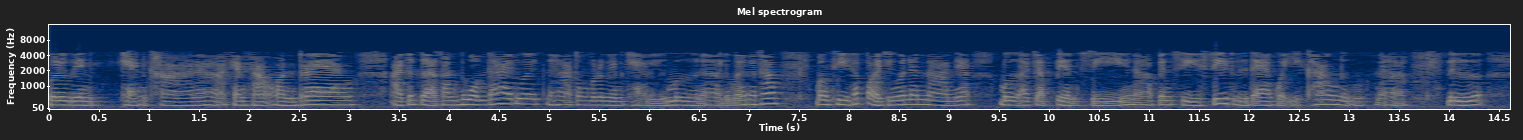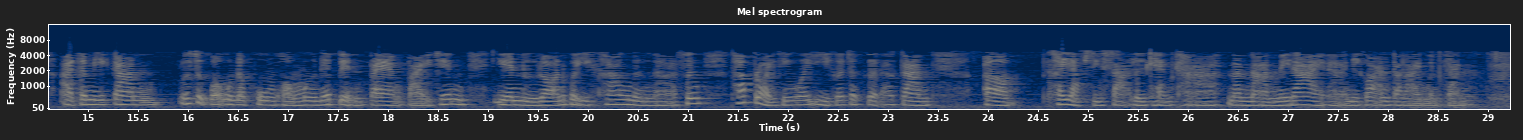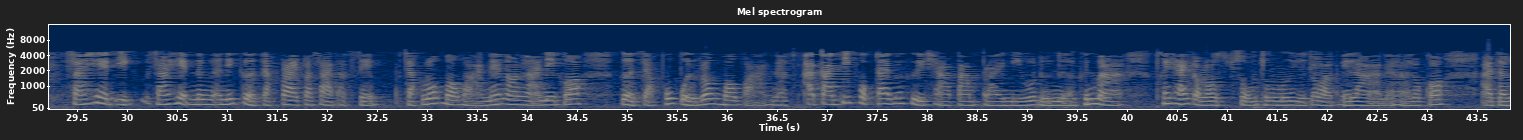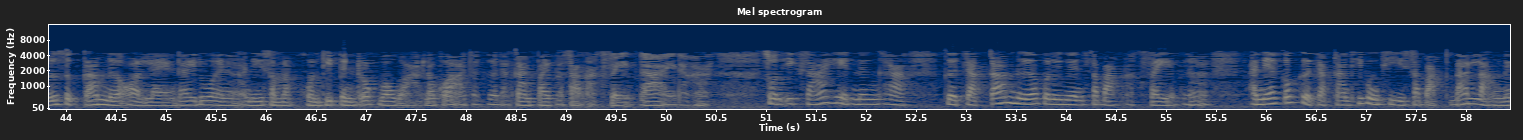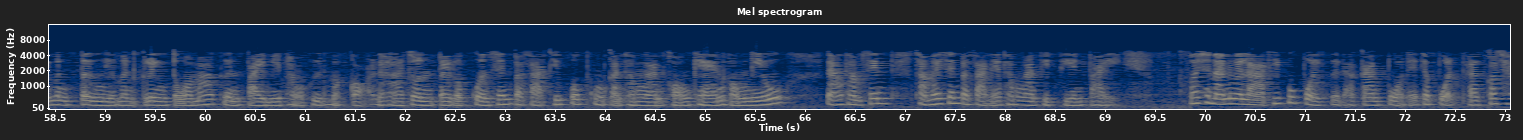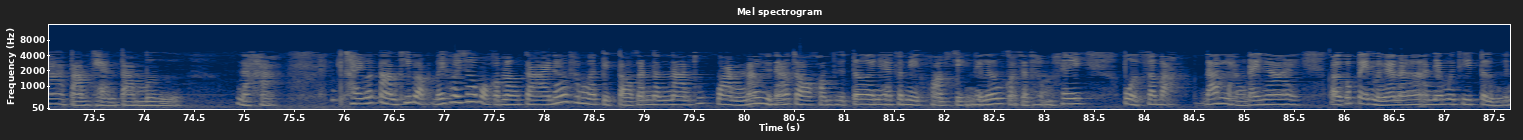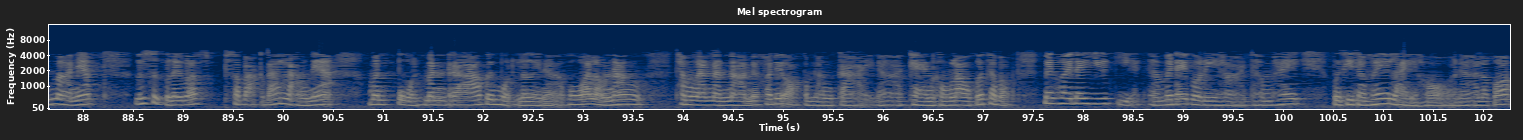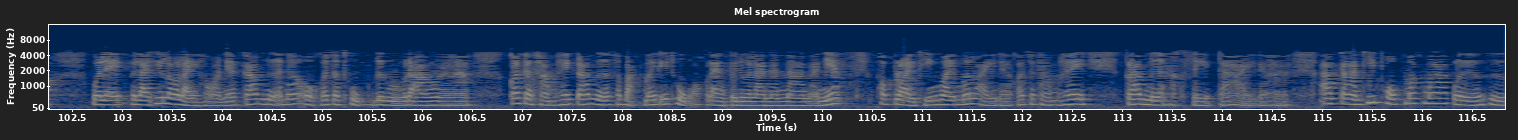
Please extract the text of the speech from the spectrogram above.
บริเวณแขนขานะคะแขนขาอ่อนแรง อาจจะเกิดอาการบวมได้ด้วยนะคะตรงบริเวณแขนหรือมือนะคะหรือแม้กระทั่งบางทีถ้าปล่อยทิ้งไว้นานๆเนี่ยมืออาจจะเปลี่ยนสีนะคะเป็นสีซีดหรือแดงกว่าอีกข้างหนึ่งนะคะหรือ อาจจะมีการรู้สึกว่าอุณหภูมิของมือเนี่ยเปลี่ยนแปลงไป เช่น เย็นหรือร้อนกว่าอีกข้างหนึ่งนะ ซึ่งถ้าปล่อยทิ้งไว้อีกก็จะเกิดอาการขยับศีรษะหรือแขนขานานๆไม่ได้นะอันนี้ก็อันตรายเหมือนกัน สาเหตุอีกสาเหตุหนึ่งอันนี้เกิดจากปลายประสาทอักเสบ จากโรคเบาหวานแน่นอนค่ะอันนี้ก็เกิดจากผู้ป่วยโรคเบาหวานนะอาการที่พบได้ก็คือชาตามปลายนิ้วหรือเหนือขึ้นมาคล้ายๆกับเราสวมถุงมืออยู่ตลอดเวลานะคะแล้วก็อาจจะรู้สึกกล้ามเนื้ออ่อนแรงได้ด้วยนะอันนี้สำหรับคนที่เป็นโรคเบาหวาน แล้วก็อาจจะเกิดอาการปลายประสาทอักเสบได้นะคะ ส่วนอีกสาเหตุหนึ่งค่ะ เกิดจากกล้ามเนื้อบริเวณสะบักอักเสบนะคะอันนี้ก็เกิดจากการที่บางทีสะบักด้านหลังเนี่ยมันตึงหรือมันเกร็งตัวมากเกินไปมีผังผืดมาเกาะนะคะ จนไปรบกวนเส้นประสาทที่ควบคุมการทำงานของแขนของนิ้วนะคะทำเส้นทำให้เส้นประสาทเนี่ยทำงานผิดเพี้ยนไปเพราะฉะนั้นเวลาที่ผู้ป่วยเกิดอาการปวดเนี่ยจะปวดแล้วก็ชาตามแขนตามมือนะคะ ใครก็ตามที่แบบไม่ค่อยชอบออกกำลังกาย นั่งทำงานติดต่อกันนานๆ ทุกวันนั่งอยู่หน้าจอคอมพิวเตอร์เนี่ยจะมีความเสี่ยงในเรื่องก่อนจะทำให้ปวดสะบัก ด้านหลังได้ง่ายก่อนก็เป็นเหมือนกันนะฮะอันนี้บางทีตื่นขึ้นมาเนี่ย รู้สึกเลยว่าสะบักด้านหลังเนี่ย มันปวดมันร้าวไปหมดเลยนะ เพราะว่าเรานั่งทำงานนานๆ ไม่ค่อยได้ออกกำลังกายนะคะแขนของเราก็จะแบบไม่ค่อยได้ยืดเหยียดนะไม่ได้บริหารทำให้บางทีทำให้ไหลห่อนะคะแล้วก็เวลาเวลาที่เราไหลห่อเนี่ยกล้ามเนื้อหน้าอกก็จะถูกดึงรั้งนะคะก็จะทำให้กล้ามเนื้อสะบักไม่ได้ถูกออกแรงเป็นเวลานานๆอันเนี้ยพอปล่อยทิ้งไว้เมื่อไหร่นะก็จะทำให้กล้ามเนื้ออักเสบได้นะคะอาการที่พบมาก ๆ เลยก็คือ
